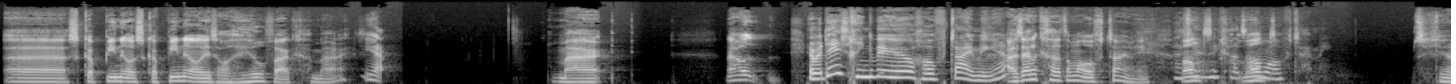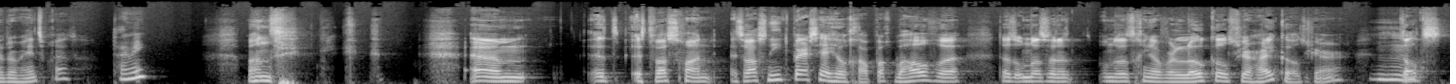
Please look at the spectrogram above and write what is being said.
eh, Scapino Scapino is al heel vaak gemaakt. Ja. Maar, nou, Ja, maar deze ging weer heel erg over timing, hè? uiteindelijk gaat het allemaal over timing. Want, Uiteindelijk gaat het want allemaal over timing. zit je nou door me heen te praten? Timing? Want ehm, het, het was gewoon, het was niet per se heel grappig. Behalve dat omdat, we het, omdat het ging over low culture, high culture. Mhm. Dat,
